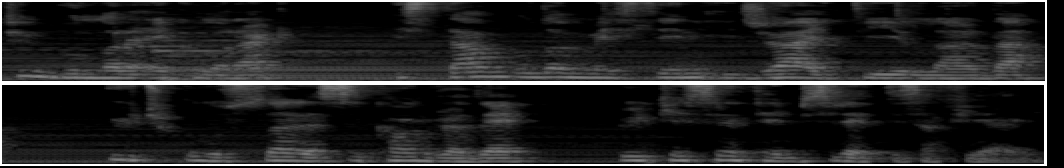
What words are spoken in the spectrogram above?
Tüm bunlara ek olarak İstanbul'da mesleğini icra ettiği yıllarda 3 uluslararası kongrede ülkesini temsil etti Safiye Ali.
